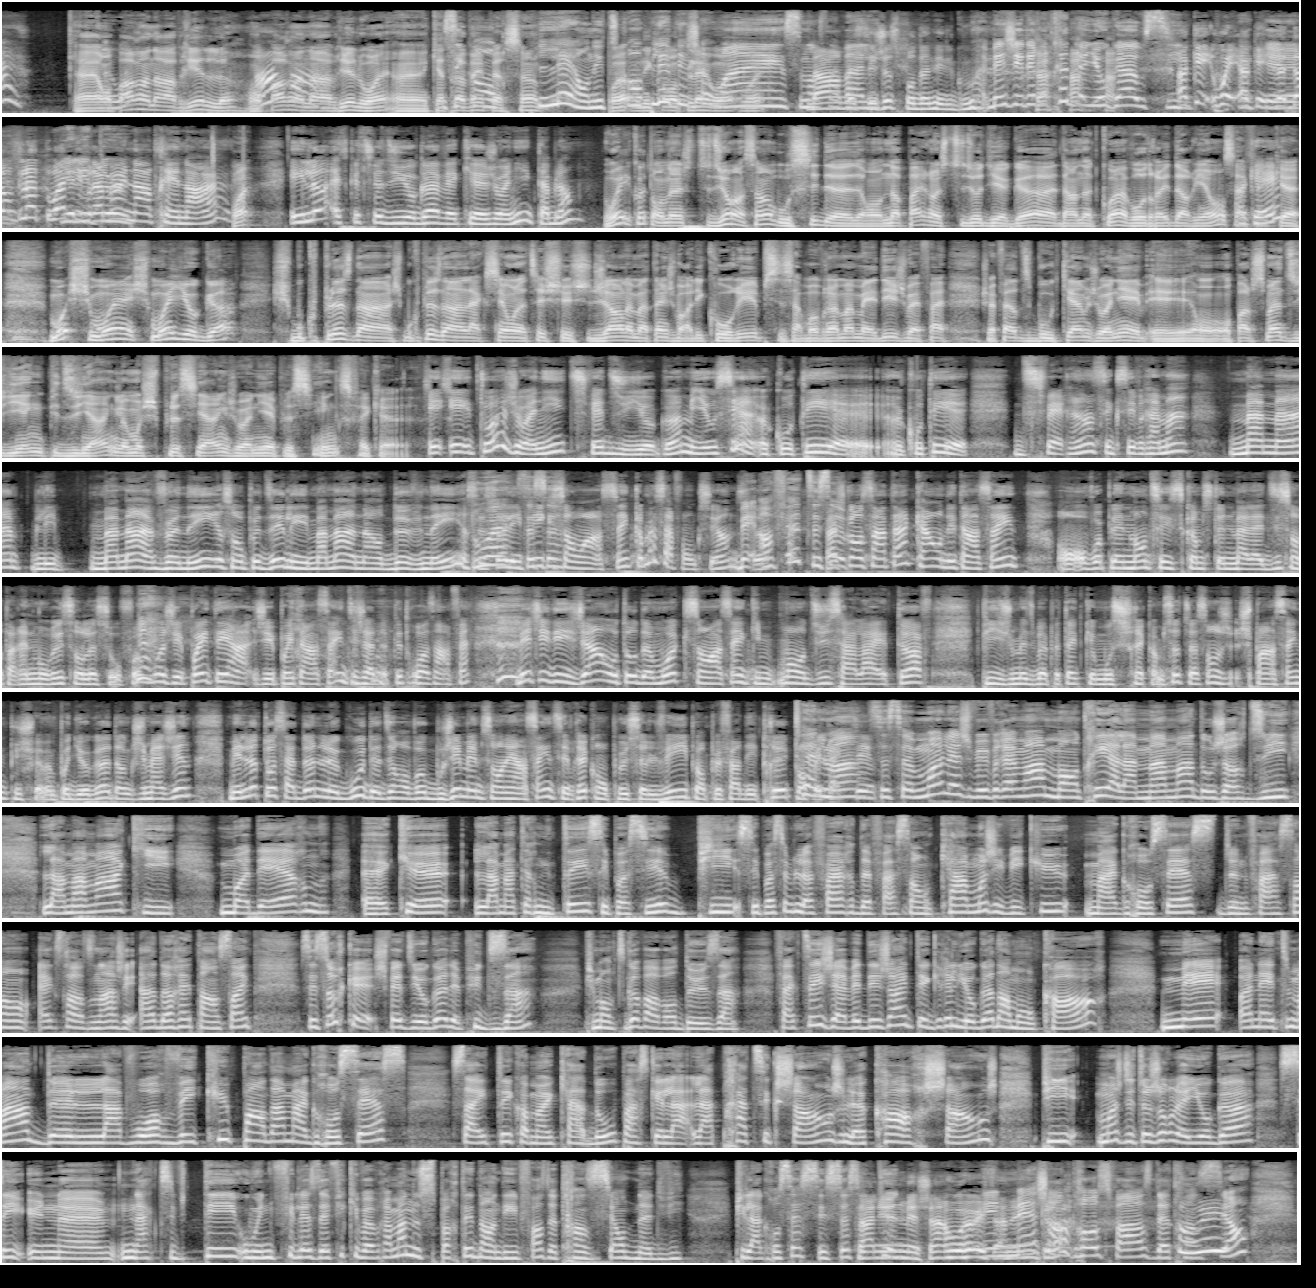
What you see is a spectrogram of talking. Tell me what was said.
Euh, on Ah part en avril, là. On Ah! part en avril, ouais. euh, 80 personnes. complet. On est-tu Ouais, on est complet, complet, déjà? ouais, Ouais, ouais. sinon ben, va c'est juste pour donner le goût. Ben, j'ai des retraites de yoga aussi. OK, oui, OK. Donc là, toi, t'es vraiment deux. un entraîneur. Ouais. Et là, est-ce que tu fais du yoga avec euh, Joanie, avec ta blonde? Oui, écoute, on a un studio ensemble aussi. De, on opère un studio de yoga dans notre coin à Vaudreuil-Dorion. Ça fait que moi, je suis moins, je suis moins yoga. Je suis beaucoup plus dans, je suis beaucoup plus dans l'action. là. Tu sais, je suis- du genre le matin, je vais aller courir, puis si ça va vraiment m'aider, je vais faire, je vais faire du bootcamp. Joanie, et, et on, on parle souvent du yin puis du yang. Là, moi, je suis plus yang. Joanie est plus yin. Ça fait que. Et, toi, Joanie, tu fais du yoga, mais il y a aussi un, côté, euh, un côté euh, différent, c'est que c'est vraiment maman, les mamans à venir, si on peut dire, les mamans à en devenir, c'est Ouais, ça, les c'est filles qui sont enceintes. Comment ça fonctionne? Ben, ça? en fait, c'est Parce qu'on s'entend quand on est enceinte, on, on voit plein de monde, c'est c'est comme si c'était une maladie, ils sont en train de mourir sur le sofa. Moi, j'ai pas été, en- j'ai pas été enceinte, j'ai adopté trois enfants, mais j'ai des gens autour de moi qui sont enceintes, qui me mon Dieu, ça a l'air tough. Puis je me dis, ben peut-être que moi aussi je serais comme ça. De toute façon, je, je suis pas enceinte puis je fais même pas de yoga, donc j'imagine. Mais là, toi, ça donne le goût de dire, on va bouger, même si on est enceinte. C'est vrai qu'on peut se lever puis on peut faire des trucs, puis on peut être c'est ça. Moi là, je veux vraiment montrer à la maman d'aujourd'hui, la maman qui est moderne, euh, que la maternité c'est possible, puis c'est possible de le faire de façon calme. Moi, j'ai vécu ma grossesse d'une façon extraordinaire. J'ai adoré être enceinte. C'est sûr que je fais du yoga depuis 10 ans, puis mon petit gars va avoir deux ans. Fait que tu sais, j'avais déjà intégré le yoga dans mon corps, mais honnêtement, de l'avoir vécu pendant ma grossesse, ça a été comme un cadeau parce que la, la pratique change, le corps change. Puis moi, je dis toujours, le yoga, c'est une, euh, une activité ou une philosophie qui va vraiment nous supporter dans des phases de transition de notre vie. Puis la grossesse, c'est ça. C'est es une méchante, oui, oui, une méchante grosse. phase de transition.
